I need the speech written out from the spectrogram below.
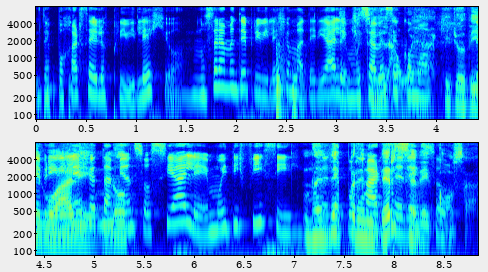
despojarse de los privilegios. No solamente de privilegios materiales, Es que muchas veces como que yo de digo, Ale, privilegios también no- sociales. Es muy difícil. no es de desprenderse de, eso. cosas.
